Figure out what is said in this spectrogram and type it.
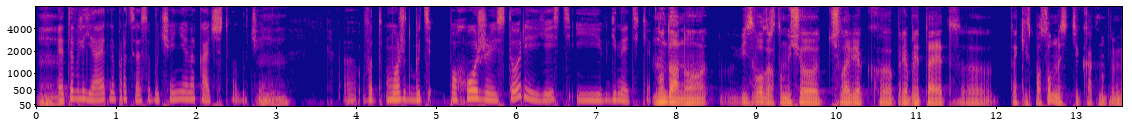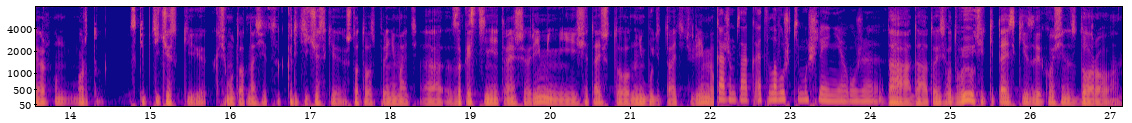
Uh-huh. Это влияет на процесс обучения, на качество обучения. Uh-huh. Вот, может быть, похожие истории есть и в генетике. Ну да, но ведь с возрастом еще человек приобретает э, такие способности, как, например, он может скептически к чему-то относиться, критически что-то воспринимать, э, закостенеть раньше времени и считать, что ну, не будет тратить время. Скажем так, это ловушки мышления уже. Да, да, то есть вот выучить китайский язык очень здорово.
